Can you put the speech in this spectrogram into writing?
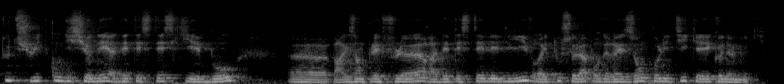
tout de suite conditionnées à détester ce qui est beau, euh, par exemple les fleurs, à détester les livres, et tout cela pour des raisons politiques et économiques.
